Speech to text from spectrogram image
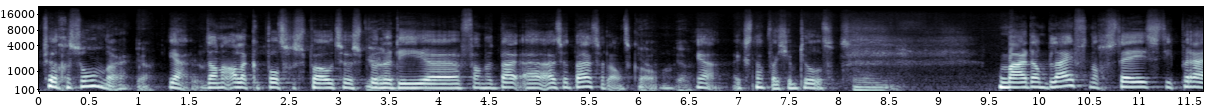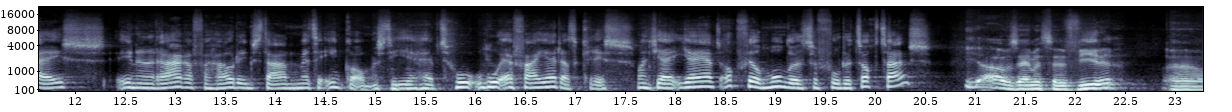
Veel gezonder. Ja. dan alle kapotgespoten spullen Ja. die eh, van het eh, uit het buitenland komen. Ja, Ja, ik snap wat je bedoelt. Zo, Maar dan blijft nog steeds die prijs in een rare verhouding staan met de inkomens die je hebt. Hoe, hoe ervaar jij dat, Chris? Want jij, jij hebt ook veel monden te voeden, toch thuis? Ja, we zijn met z'n vieren. Ehm,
